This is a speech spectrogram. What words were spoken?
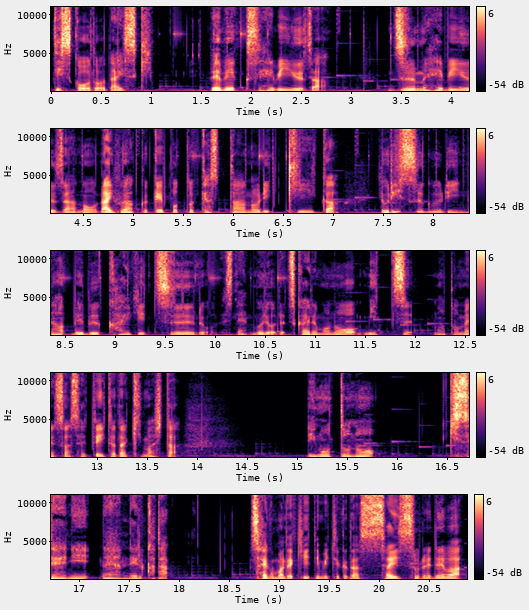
Discord 大好き、WebX ヘビーユーザー、Zoom ヘビーユーザーのライフハック系ポッドキャスターのリッキーがよりすぐりな Web 会議ツールをですね、無料で使えるものを3つまとめさせていただきました。リモートの規制に悩んでいる方、最後まで聞いてみてください。それでは、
